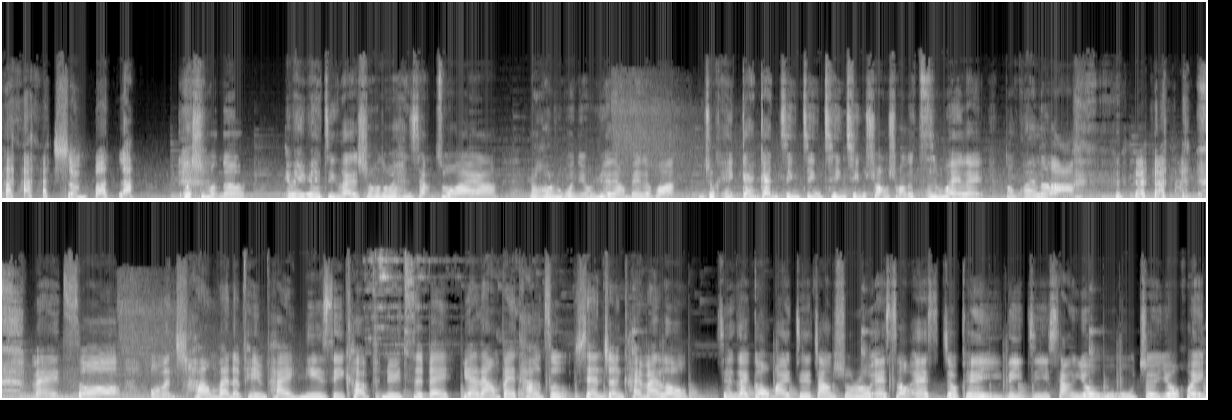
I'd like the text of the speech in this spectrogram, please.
什么啦？为什么呢？因为月经来的时候都会很想做爱啊，然后如果你用月亮杯的话，你就可以干干净净、清清爽爽的自慰嘞，多快乐啊！没错，我们创办的品牌 Newsy Cup 女子杯月亮杯套组现正开卖喽！现在购买结账输入 SOS 就可以立即享有五五折优惠，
